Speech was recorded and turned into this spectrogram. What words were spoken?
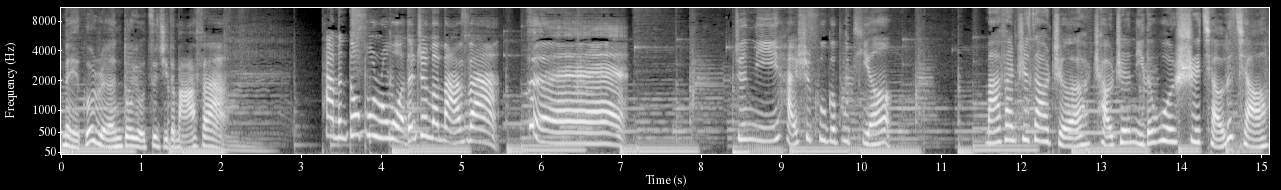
每个人都有自己的麻烦，他们都不如我的这么麻烦。”嘿，珍妮还是哭个不停。麻烦制造者朝珍妮的卧室瞧了瞧，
